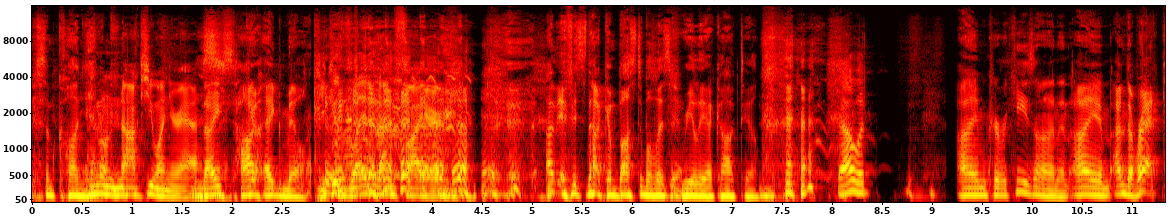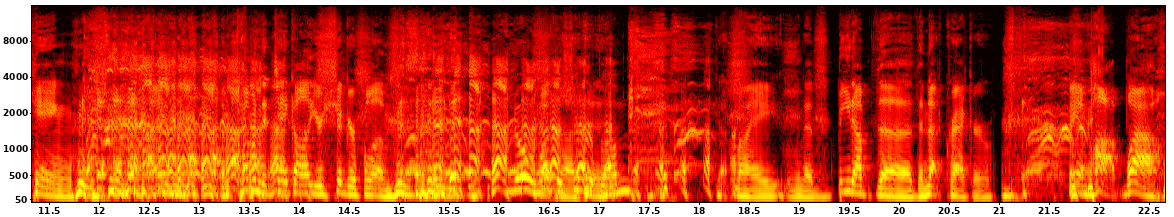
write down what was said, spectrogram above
some cognac. It'll knock you on your ass. Nice hot egg milk. You can light it on fire. If it's not combustible, is it really a cocktail? Valid. I'm Trevor Keyson, and I am I'm the Rat King. I'm, I'm coming to take all your sugar plums. no, not the sugar plums. Got my I'm gonna beat up the the Nutcracker. Bam pop! Wow,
